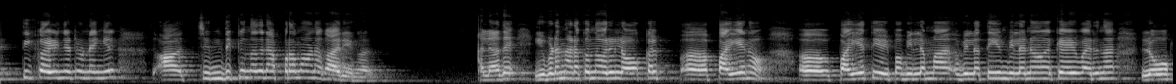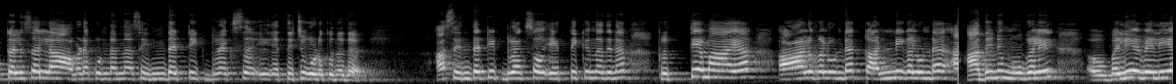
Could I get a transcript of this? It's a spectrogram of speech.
എത്തിക്കഴിഞ്ഞിട്ടുണ്ടെങ്കിൽ ചിന്തിക്കുന്നതിനപ്പുറമാണ് കാര്യങ്ങൾ. അല്ലാതെ ഇവിടെ നടക്കുന്ന ഒരു ലോക്കൽ പയ്യനോ പയ്യത്തിയോ ഇപ്പൊ വില്ലമ്മ വില്ലത്തിയും വില്ലനോ ഒക്കെ വരുന്ന ലോക്കൽസ് അല്ല അവിടെ കൊണ്ടുവന്ന സിന്തറ്റിക് ഡ്രഗ്സ് എത്തിച്ചു കൊടുക്കുന്നത്. ആ സിന്തറ്റിക് ഡ്രഗ്സ് എത്തിക്കുന്നതിന് കൃത്യമായ ആളുകളുണ്ട് കണ്ണികളുണ്ട്. അതിനു മുകളിൽ വലിയ വലിയ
